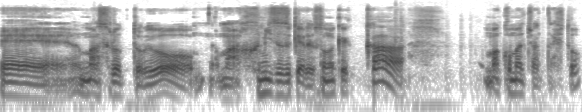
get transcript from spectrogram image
えーまあ、スロットルを、まあ、踏み続ける。その結果、まあ、困っちゃった人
